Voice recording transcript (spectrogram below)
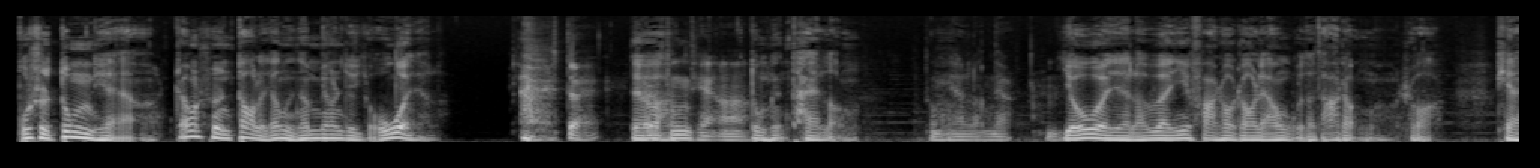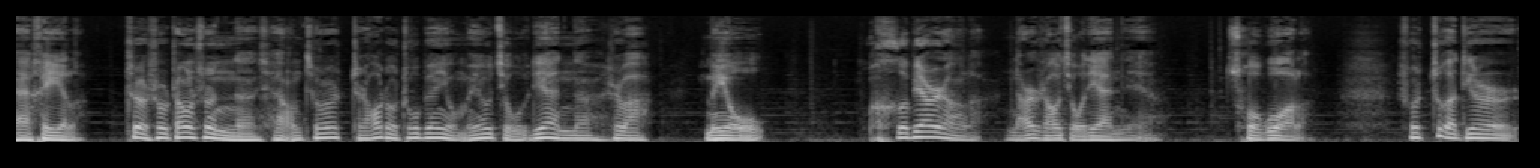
不是冬天啊，张顺到了扬子江边就游过去了。哎 对，对吧冬天啊，冬天太冷，冬天冷点儿。嗯游过去了，万一发烧着凉捂的咋整啊？是吧？天还黑了，这时候张顺呢想就说找找周边有没有酒店呢？是吧？没有，河边上了，哪儿找酒店去呀？错过了，说这地儿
